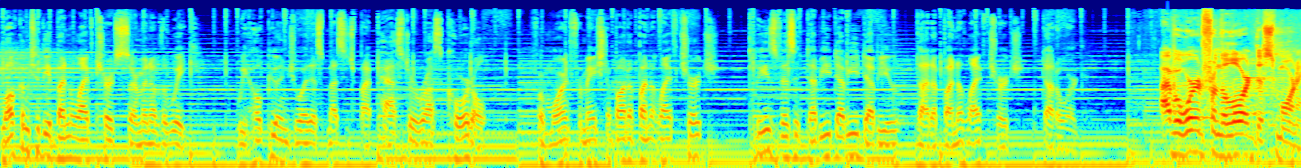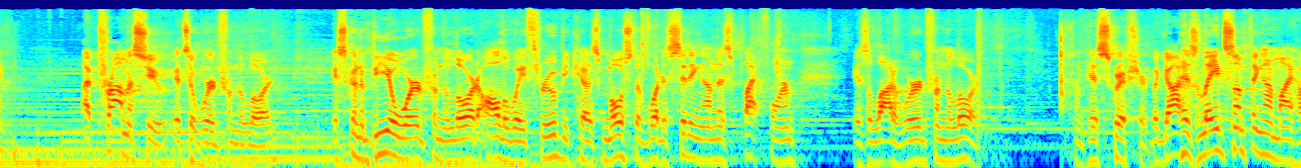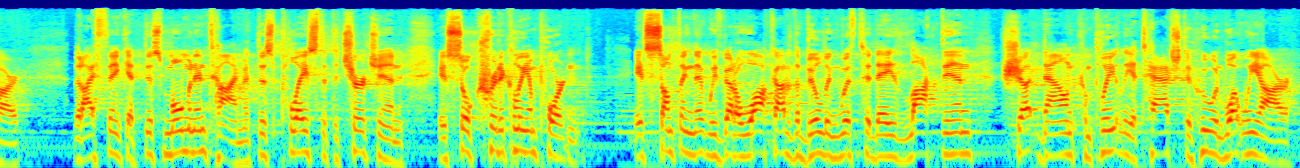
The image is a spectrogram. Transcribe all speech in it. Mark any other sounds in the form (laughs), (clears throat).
Welcome to the Abundant Life Church Sermon of the Week. We hope you enjoy this message by Pastor Russ Cordle. For more information about Abundant Life Church, please visit www.abundantlifechurch.org. I have a word from the Lord this morning. I promise you it's a word from the Lord. It's going to be a word from the Lord all the way through because most of what is sitting on this platform is a lot of word from the Lord, from His scripture. But God has laid something on my heart that I think at this moment in time, at this place that the church in, is so critically important. It's something that we've got to walk out of the building with today, locked in, shut down, completely attached to who and what we are,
